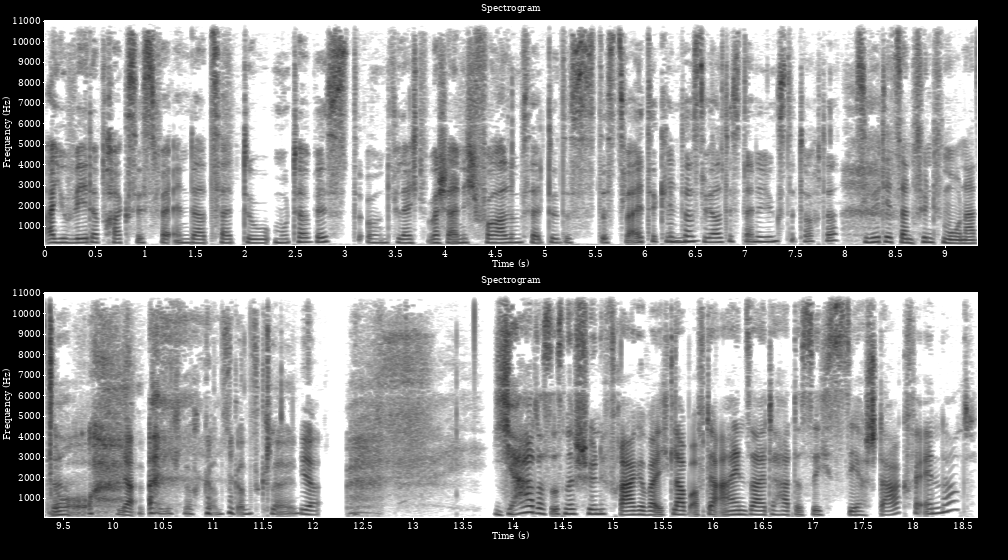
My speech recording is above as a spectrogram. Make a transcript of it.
Ayurveda-Praxis verändert, seit du Mutter bist und vielleicht wahrscheinlich vor allem seit du das, das zweite Kind mhm. hast? Wie alt ist deine jüngste Tochter? Sie wird jetzt dann fünf Monate. Oh, ja. Bin ich noch ganz, ganz klein. Ja. Ja, das ist eine schöne Frage, weil ich glaube, auf der einen Seite hat es sich sehr stark verändert,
